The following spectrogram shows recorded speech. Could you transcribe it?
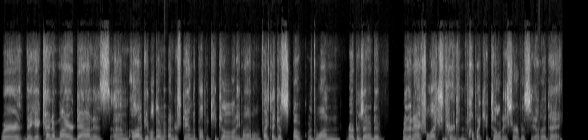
Where they get kind of mired down is um, a lot of people don't understand the public utility model. In fact, I just spoke with one representative with an actual expert in public utility service the other day.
